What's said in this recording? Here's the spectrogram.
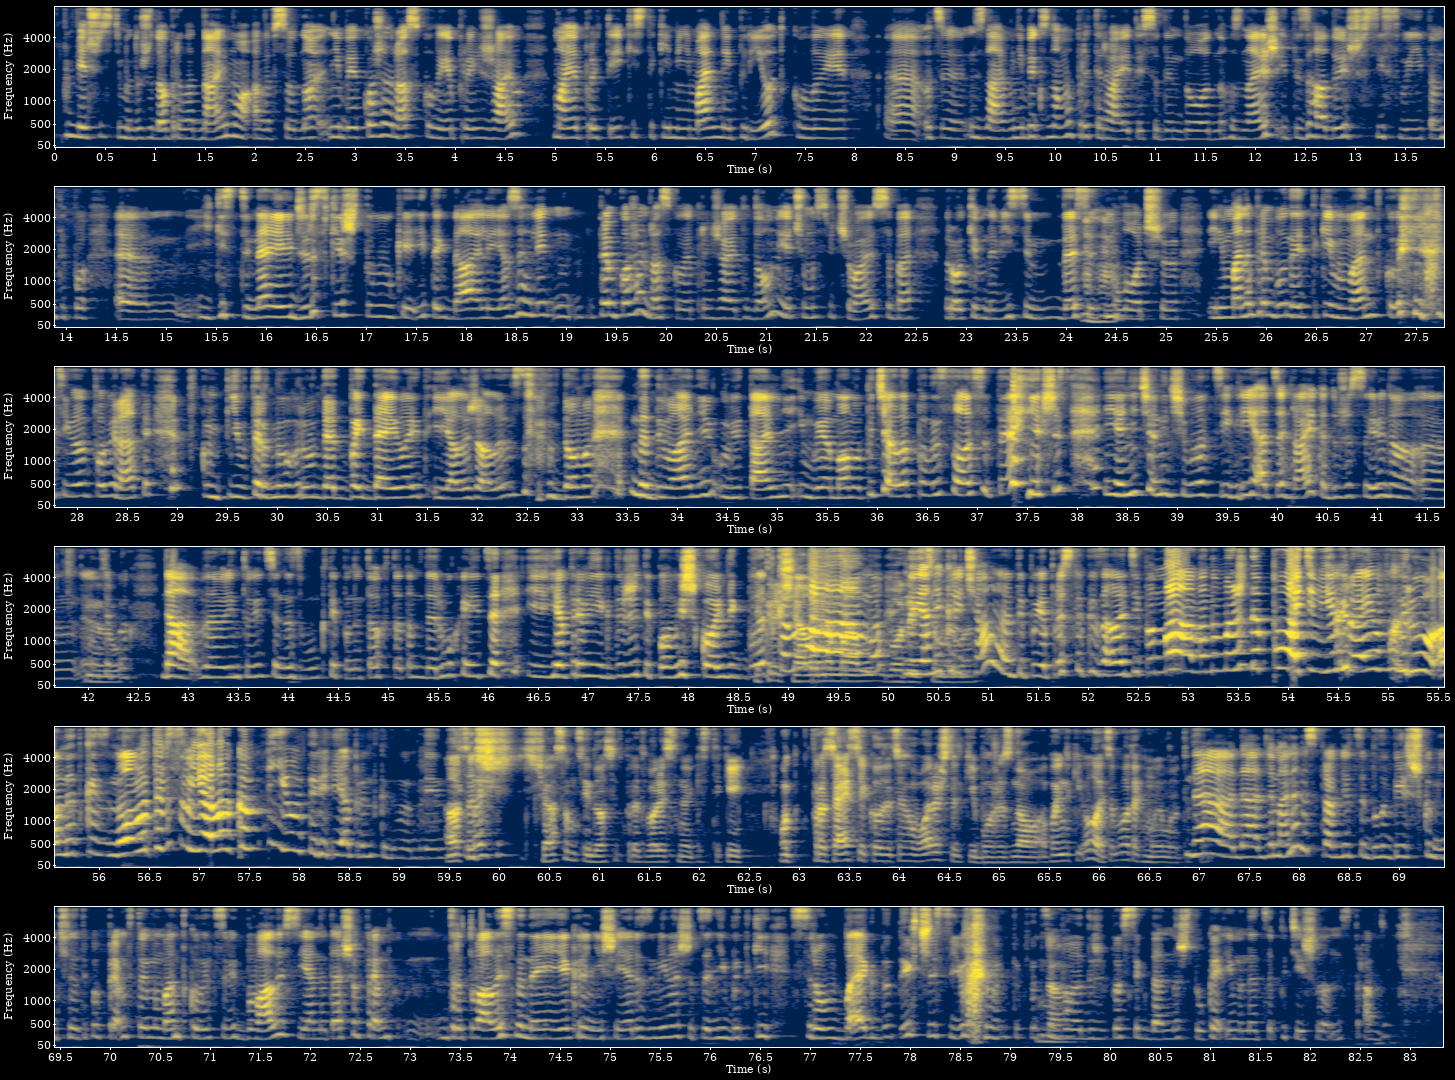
В більшості ми дуже добре ладнаємо, але все одно, ніби кожен раз, коли я приїжджаю, має пройти якийсь такий мінімальний період, коли е, оце не знаю, ви ніби як знову притираєтесь один до одного, знаєш, і ти згадуєш всі свої там, типу, е, якісь тінейджерські штуки і так далі. Я взагалі прям кожен раз, коли я приїжджаю додому, я чомусь відчуваю себе років на 8-10 Мгм. молодшою. І в мене прям був навіть такий момент, коли я хотіла пограти в комп'ютерну гру Dead by Daylight, і я лежала вдома на дивані у вітальні, і моя мама почала пилисосити. Я щось і я нічого не чула в цій грі, а це гра, яка дуже сильно ем, На типу, звук. Да, вона орієнтується на звук, типу на то, хто там де рухається. І я прям як дуже типовий школьник була така кричала на маму? Боже, ну я не мило. кричала, типу, я просто казала, типу, мама, ну можна потім я граю в гру. А вона така знову ти в своєму комп'ютері. І я прям така думаю, блін. Але це ж з часом цей досвід перетворюється на якийсь такий. От в процесі, коли ти це говориш, ти такий, боже, знову, а потім такий, о, це було так мило. Типу, Да, да. Для мене насправді це було більш комічно. Типу, прям в той момент, коли це відбувалося, я не те, що прям дратувалась на неї, як раніше. Я розуміла, що це ніби такий тhrowback до тих часів. Типу, це Да. була дуже повсякденна штука, і мене це потішило насправді.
